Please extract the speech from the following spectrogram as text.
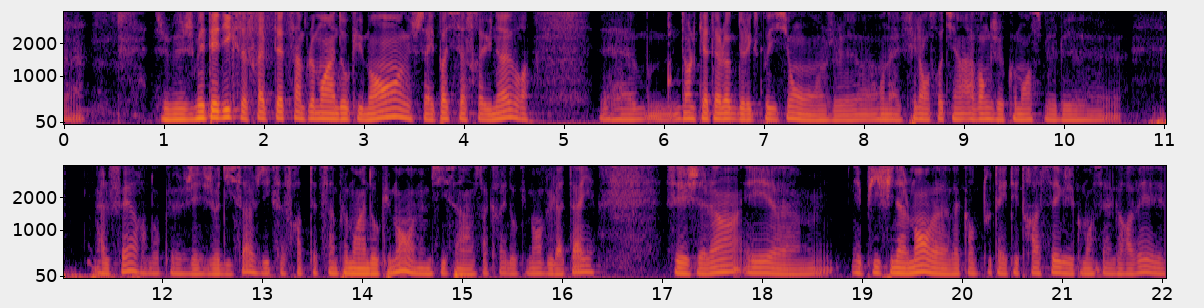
euh, je, m'étais dit que ça serait peut-être simplement un document. Je savais pas si ça serait une œuvre. Euh, dans le catalogue de l'exposition, on, on avait fait l'entretien avant que je commence à le faire. Donc, je dis ça, je dis que ça sera peut-être simplement un document, même si c'est un sacré document vu la taille c'est échelin. Et, euh, et puis finalement, euh, bah, quand tout a été tracé, que j'ai commencé à le graver,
